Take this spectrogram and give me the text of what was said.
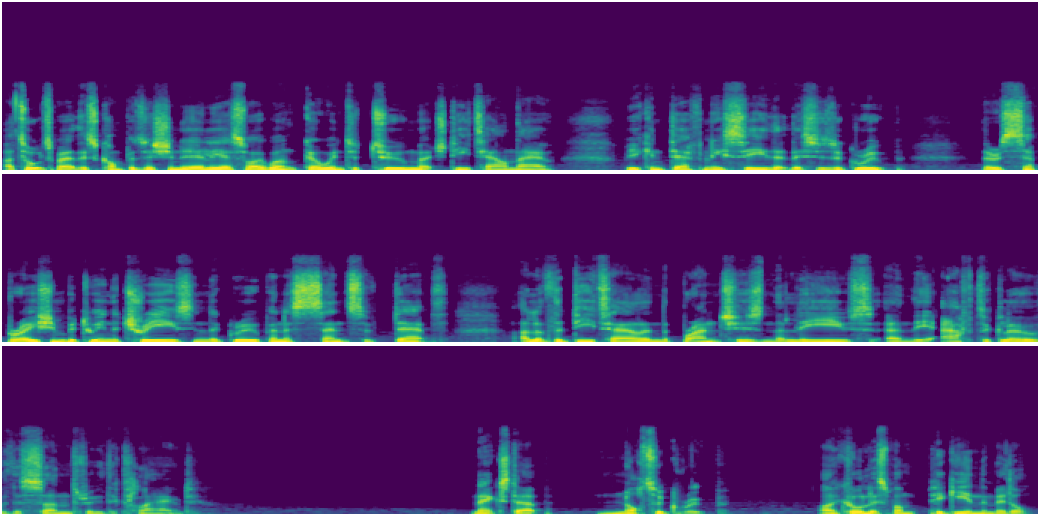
I talked about this composition earlier, so I won't go into too much detail now, but you can definitely see that this is a group. There is separation between the trees in the group and a sense of depth. I love the detail in the branches and the leaves and the afterglow of the sun through the cloud. Next up, not a group. I call this one Piggy in the Middle.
